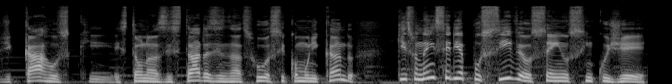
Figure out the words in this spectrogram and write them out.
de carros que estão nas estradas e nas ruas se comunicando, que isso nem seria possível sem o 5G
